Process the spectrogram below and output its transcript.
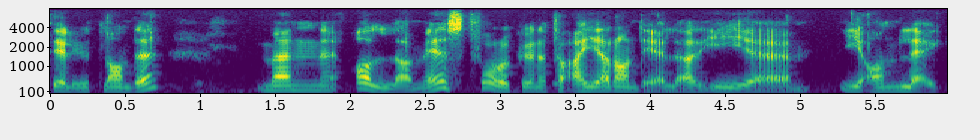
til utlandet, men aller mest for å kunne ta eierandeler i, uh, i anlegg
